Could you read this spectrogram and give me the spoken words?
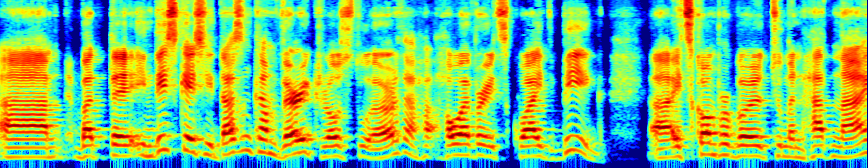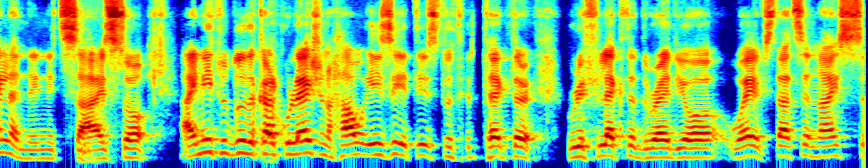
Um, but uh, in this case, it doesn't come very close to Earth. However, it's quite big. Uh, it's comparable to Manhattan Island in its size. So I need to do the calculation how easy it is to detect the reflected radio waves. That's a nice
